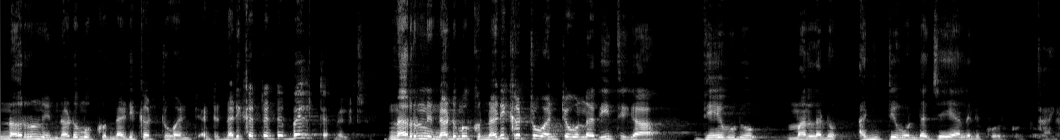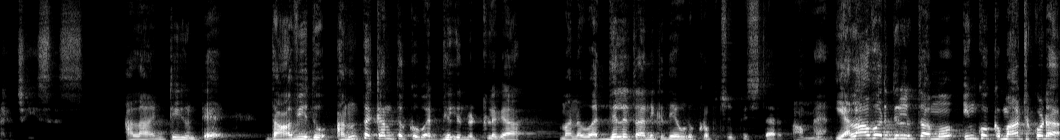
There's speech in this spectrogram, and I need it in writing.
నరుని నడుముకు నడికట్టు అంటే అంటే నడికట్టు అంటే బెల్ట్. బెల్ట్. నరుని నడుముకు నడికట్టు అంటే ఉన్న రీతిగా దేవుడు మనలను అంటి ఉండ చేయాలని కోరుకుంటున్నాడు. థ్యాంక్ యూ జీసస్ అలా అంటి ఉంటే దావీదు అంతకంతకు వర్ధిల్లినట్లుగా మన వర్ధిల్లటానికి దేవుడు కృప చూపిస్తారు. ఎలా వర్ధిల్లుతామో ఇంకొక మాట కూడా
